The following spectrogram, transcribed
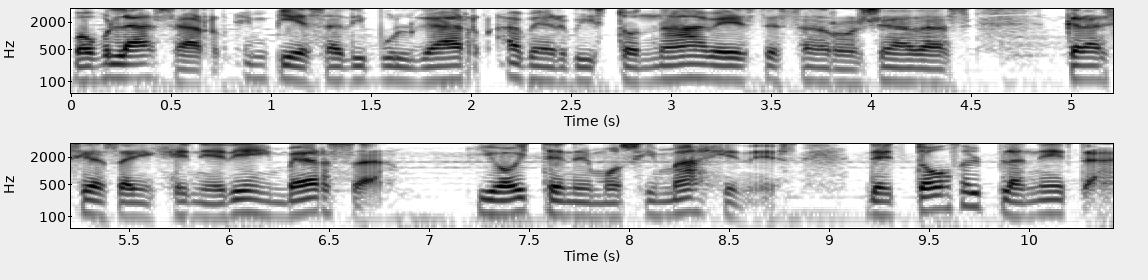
Bob Lazar empieza a divulgar haber visto naves desarrolladas gracias a ingeniería inversa y hoy tenemos imágenes de todo el planeta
